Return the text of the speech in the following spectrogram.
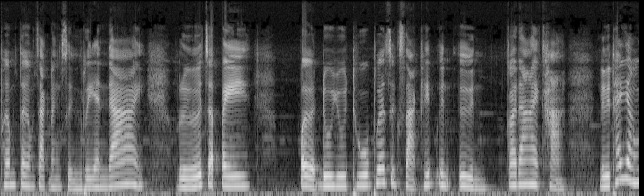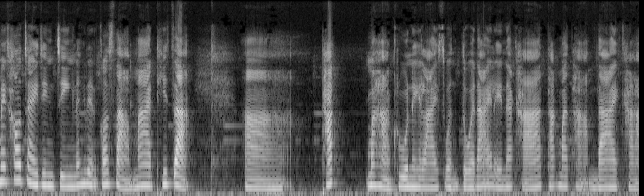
เพิ่มเติมจากหนังสือเรียนได้ หรือจะไปเปิดดู YouTube เพื่อศึกษาคลิปอื่นๆ ก็ได้ค่ะ หรือถ้ายังไม่เข้าใจจริง ๆ นักเรียนก็สามารถที่จะทักมาหาครูในไลน์ส่วนตัวได้เลยนะคะ ทักมาถามได้ค่ะ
